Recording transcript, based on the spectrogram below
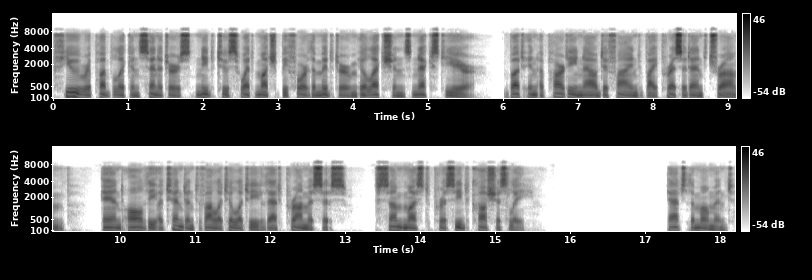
Few Republican senators need to sweat much before the midterm elections next year. But in a party now defined by President Trump, and all the attendant volatility that promises, some must proceed cautiously. At the moment,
